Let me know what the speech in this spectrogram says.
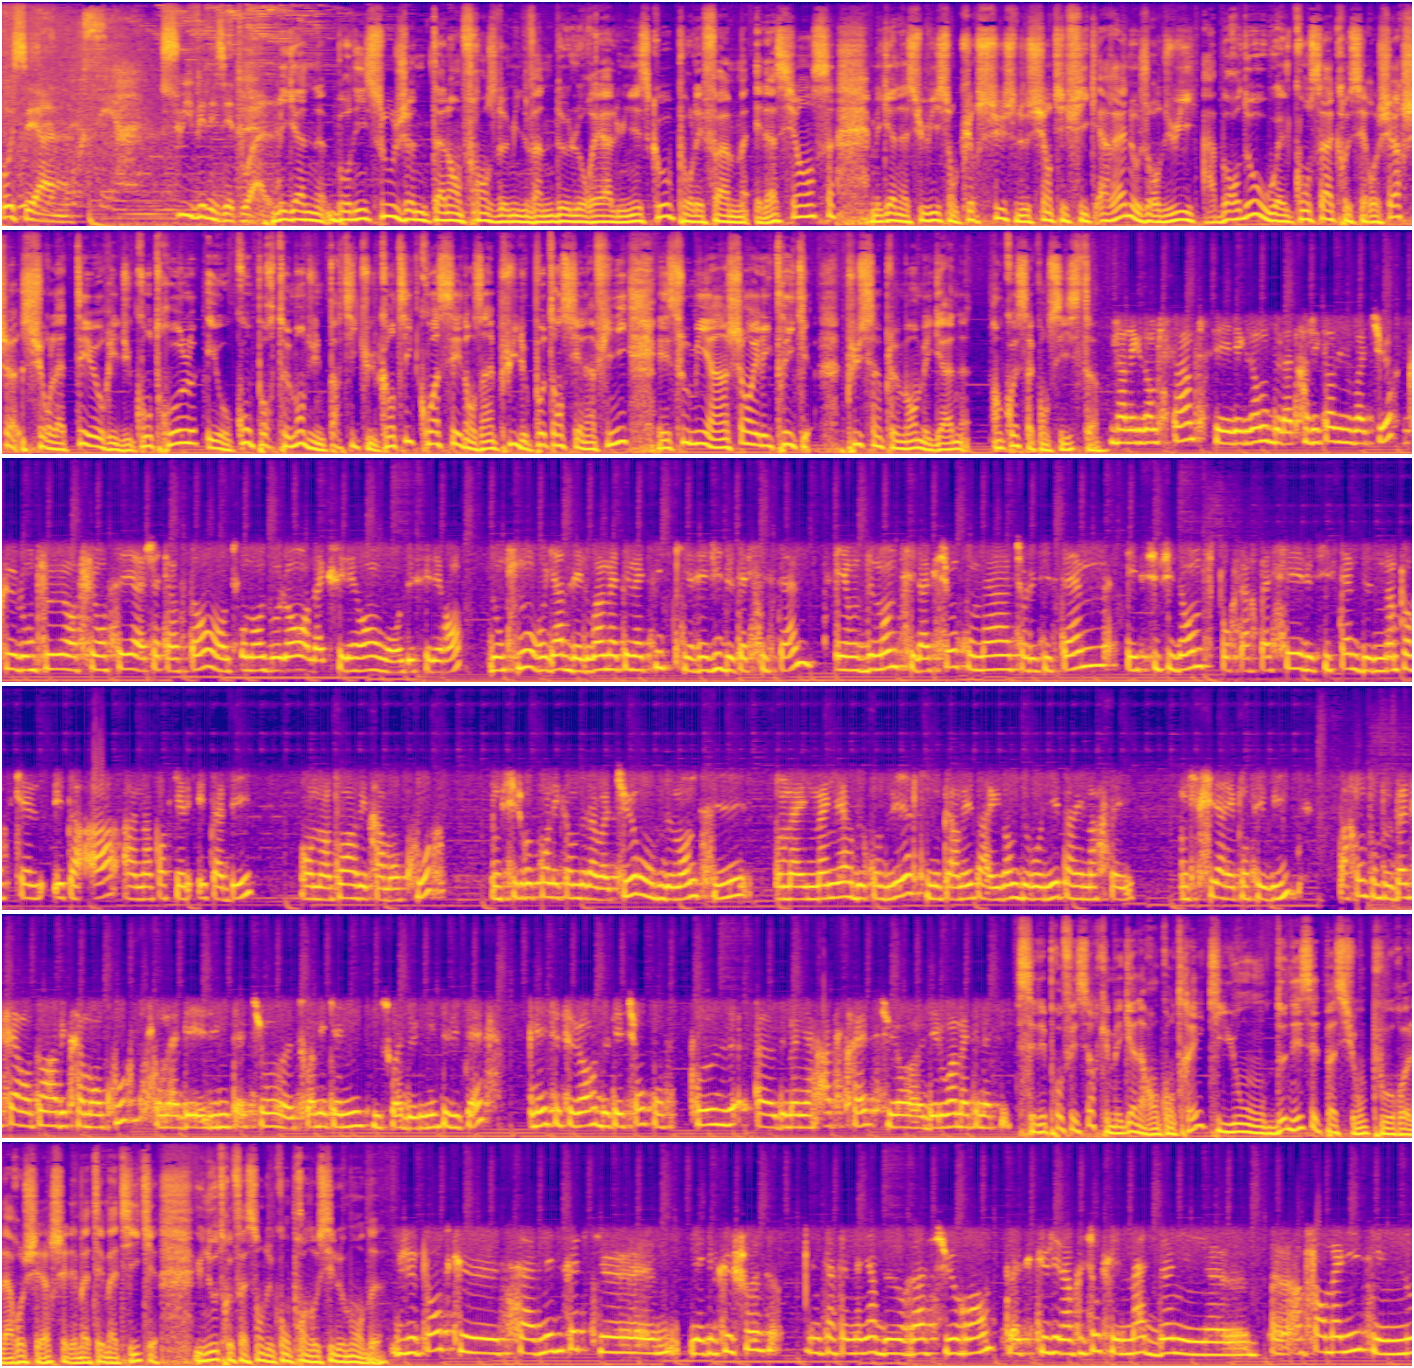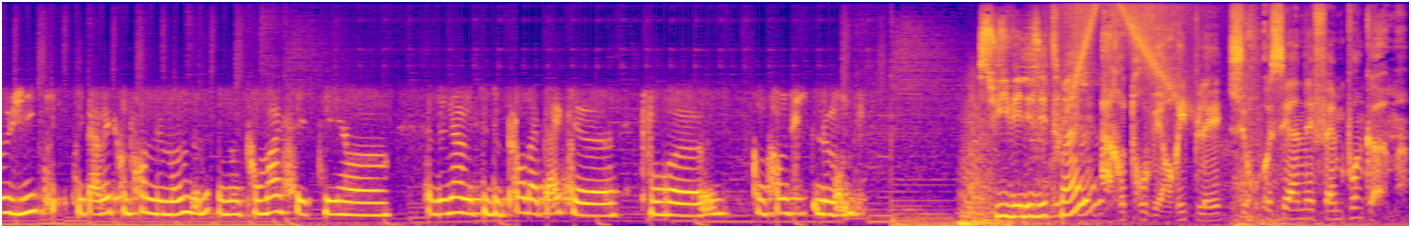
Océane. Suivez les étoiles. Mégane Bournissou, jeune talent France 2022, lauréat UNESCO pour les femmes et la science. Mégane a suivi son cursus de scientifique à Rennes, aujourd'hui à Bordeaux, où elle consacre ses recherches sur la théorie du contrôle et au comportement d'une particule quantique coincée dans un puits de potentiel infini et soumis à un champ électrique. Plus simplement, Mégane, en quoi ça consiste? Un exemple simple, c'est l'exemple de la trajectoire d'une voiture que l'on peut influencer à chaque instant en tournant le volant, en accélérant ou en décélérant. Donc nous, on regarde les lois mathématiques qui régissent de tels systèmes et on se demande si l'action qu'on a sur le système est suffisante pour faire passer le système de n'importe quel état A à n'importe quel état B en un temps arbitrairement court. Donc si je reprends l'exemple de la voiture, on se demande si on a une manière de conduire qui nous permet par exemple de relier Paris-Marseille. Donc ici, la réponse est oui. Par contre, on ne peut pas le faire en temps arbitrairement court, puisqu'on a des limitations euh, soit mécaniques soit de limite de vitesse. Mais c'est ce genre de questions qu'on se pose euh, de manière abstraite sur euh, des lois mathématiques. C'est les professeurs que Megan a rencontrés qui lui ont donné cette passion pour la recherche et les mathématiques, une autre façon de comprendre aussi le monde. Je pense que ça venait du fait qu'il y a quelque chose d'une certaine manière de rassurant parce que j'ai l'impression que les maths donnent une, euh, un formalisme et une logique qui permet de comprendre le monde. Et donc pour moi, c'était un, ça me donnait un espèce de plan d'attaque euh, pour euh, comprendre le monde. Suivez les étoiles. À retrouver en replay sur oceanfm.com.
